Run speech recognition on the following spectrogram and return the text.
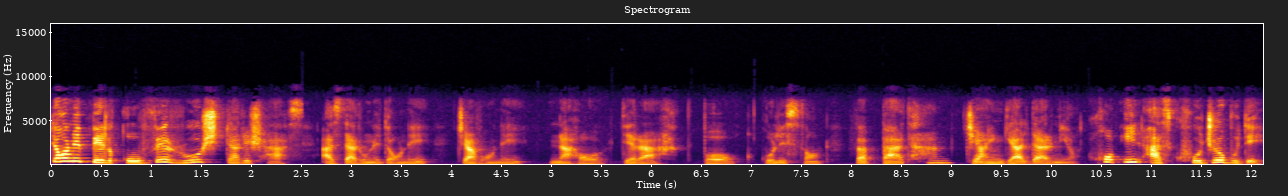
دانه بالقوه رشد درش هست. از درون دانه جوانه نهار درخت باغ گلستان و بعد هم جنگل در میاد خب این از کجا بوده؟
